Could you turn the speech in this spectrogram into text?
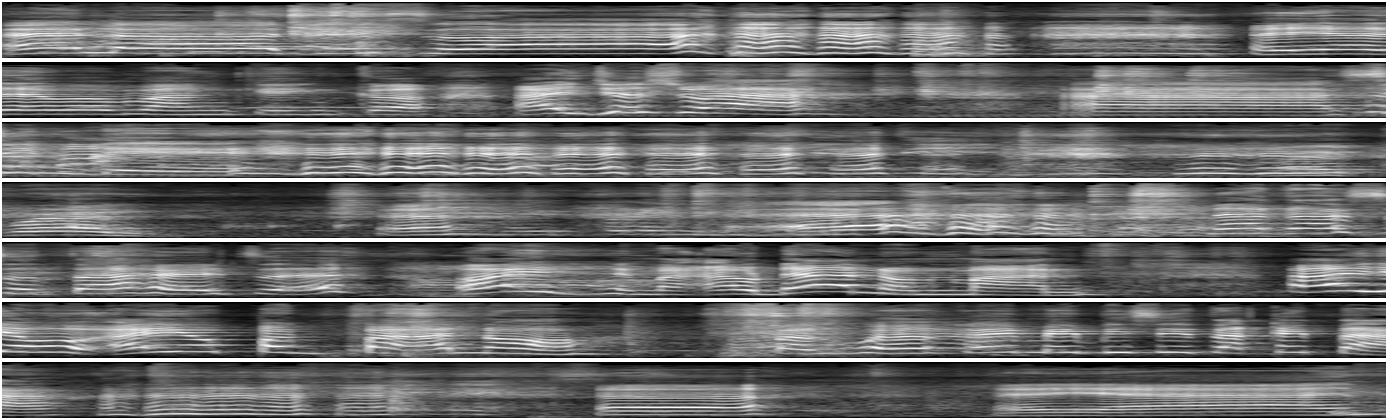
Hello, Joshua. Ayan, ang pamangking ko. Ay, Joshua. Ah, Cindy. My friend. Ah. Ah, Nakasuta hurts. Ay, mauda naman. Ayaw, ayaw pag paano. Pag kay may bisita kita. Ah, ayan.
